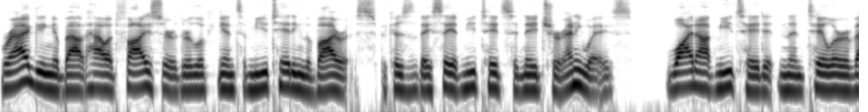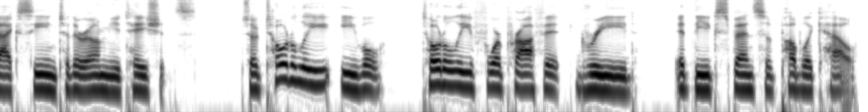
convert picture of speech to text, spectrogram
bragging about how at Pfizer they're looking into mutating the virus because they say it mutates in nature anyways why not mutate it and then tailor a vaccine to their own mutations? So, totally evil, totally for profit greed at the expense of public health.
